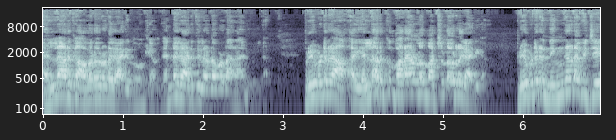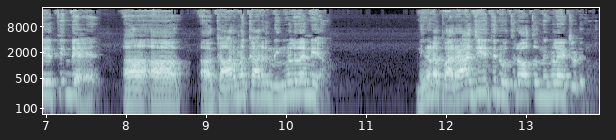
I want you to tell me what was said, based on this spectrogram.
എല്ലാവർക്കും അവരവരുടെ കാര്യം നോക്കിയാൽ മതി. എന്റെ കാര്യത്തിൽ ഇടപെടാൻ ആരുമില്ല. പ്രിയപ്പെട്ടവർ എല്ലാവർക്കും പറയാനുള്ളത് മറ്റുള്ളവരുടെ കാര്യമാണ്. പ്രിയപ്പെട്ടവർ നിങ്ങളുടെ വിജയത്തിന്റെ കാരണക്കാരൻ നിങ്ങൾ തന്നെയാണ്. നിങ്ങളുടെ പരാജയത്തിന്റെ ഉത്തരവാദിത്വം നിങ്ങൾ ഏറ്റെടുക്കണം.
